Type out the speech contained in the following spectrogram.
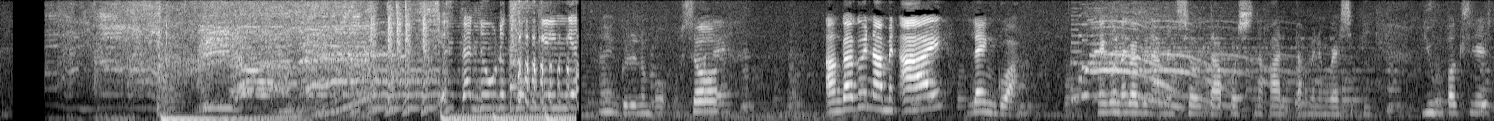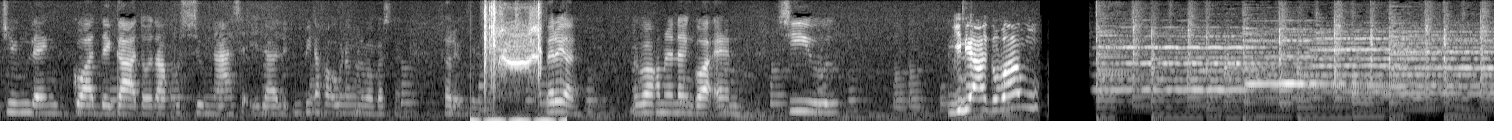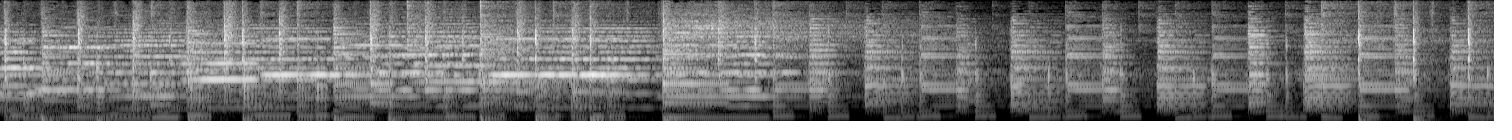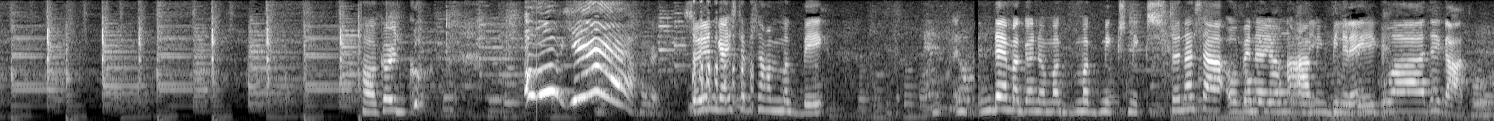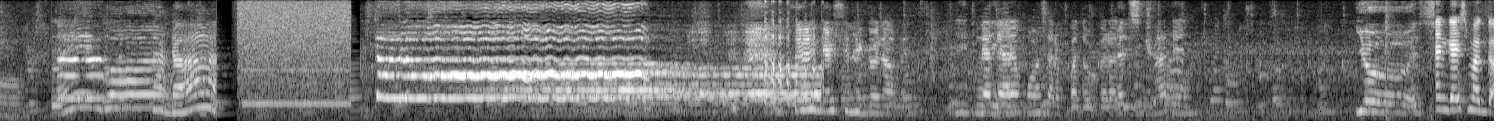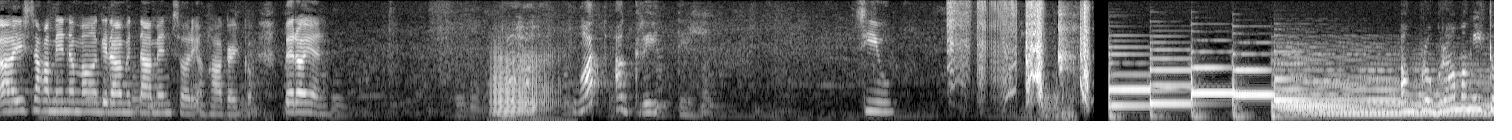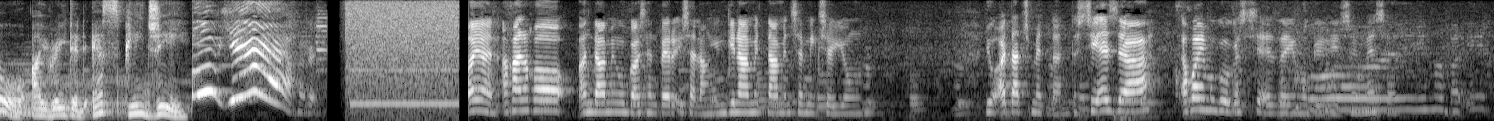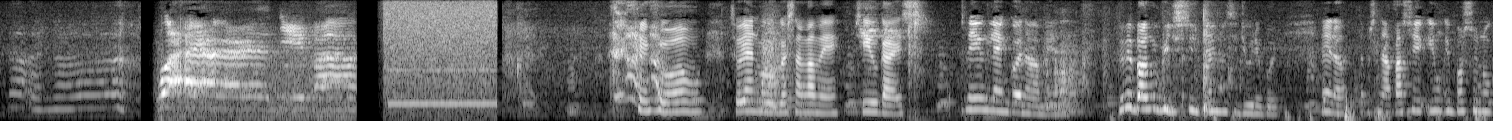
Ay, gulo ng buko. So, ang gagawin namin ay lengua. Lengua na gagawin namin. So, tapos nakahanap na kami ng recipe. Yung pag sinerch yung lengua de gato, tapos yung nasa ilalim, yung pinakaunang lumabas na. Sorry, gulo. Pero yan, nagawa kami ng lengua and see you. Ginagawa mo! Haggard ko. Oh, yeah! So, yun guys, tapos na kami mag-bake. Hindi, mag, ano, mag, mag-mix-mix. So, nasa oven na yung aming binibake. Lengua de gato. Lengua. Tada! So, yun guys, sinenggo namin. Natin alam kung masarap pa to, pero tingnan natin. Yes! And guys, mag-ayos na kami ng mga ginamit namin. Sorry, ang haggard ko. Pero ayan. What a great day. See you. Ang programang ito ay rated SPG. Ayan, akala ko ang daming ugasan pero isa lang. Yung ginamit namin sa mixer, yung yung attachment nun. Tapos si Ezra, ako yung magugas, si Ezra yung maglilinis ng mesa. Ang gawa mo. So yan, magugas na kami. See you guys. Tapos na yung lenggo namin. May bagong video si, ano, si Juni Boy. Ayun o, tapos na. Kasi yung iba sunog.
